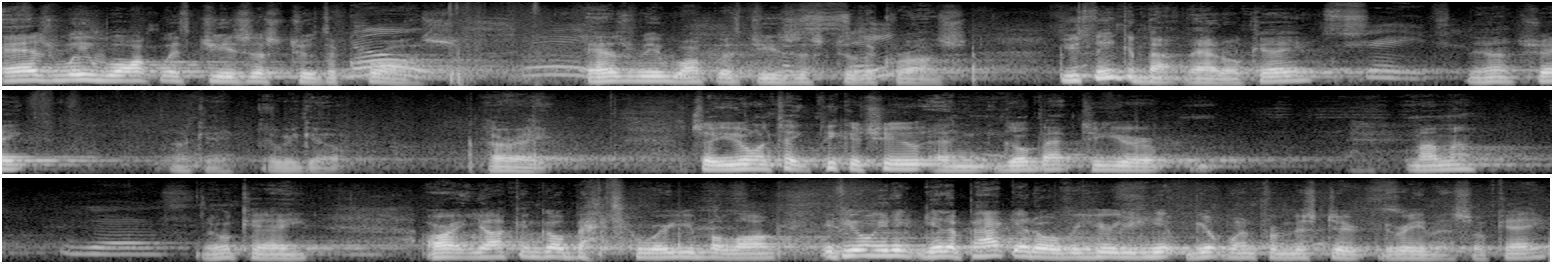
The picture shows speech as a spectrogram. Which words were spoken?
as we walk with Jesus to the cross. As we walk with Jesus to the cross. You think about that, okay? Yeah, shake. Okay, there we go. All right. So you want to take Pikachu and go back to your mama? Yes. Okay. All right, y'all can go back to where you belong. If you want to get a packet over here, you can get, get one from Mr. Gravis, okay?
